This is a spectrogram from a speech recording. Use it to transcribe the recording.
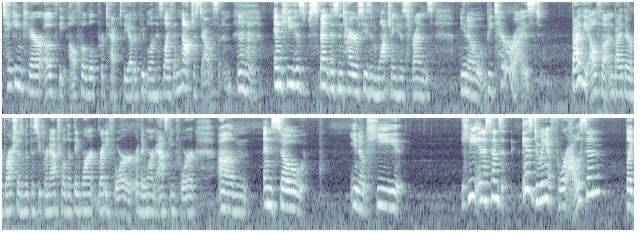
taking care of the alpha will protect the other people in his life, and not just Allison. Mm-hmm. And he has spent this entire season watching his friends, you know, be terrorized by the alpha and by their brushes with the supernatural that they weren't ready for or they weren't asking for. Um, and so, you know, he he in a sense is doing it for Allison. Like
